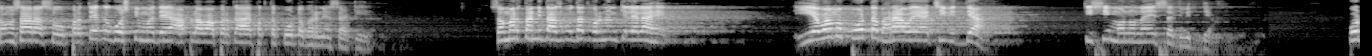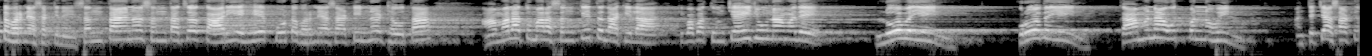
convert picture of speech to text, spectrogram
संसार असो प्रत्येक गोष्टीमध्ये आपला वापर काय? फक्त पोट भरण्यासाठी. समर्थांनी दासबोधात वर्णन केलेलं आहे. एवम पोट भरावयाची विद्या तिशी म्हणून सद्विद्या. पोट भरण्यासाठी नाही. संतानं संताचं कार्य हे पोट भरण्यासाठी न ठेवता आम्हाला तुम्हाला संकेत दाखिला की बाबा तुमच्याही जीवनामध्ये लोभ येईल क्रोध येईल कामना उत्पन्न होईल. आणि त्याच्यासाठी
